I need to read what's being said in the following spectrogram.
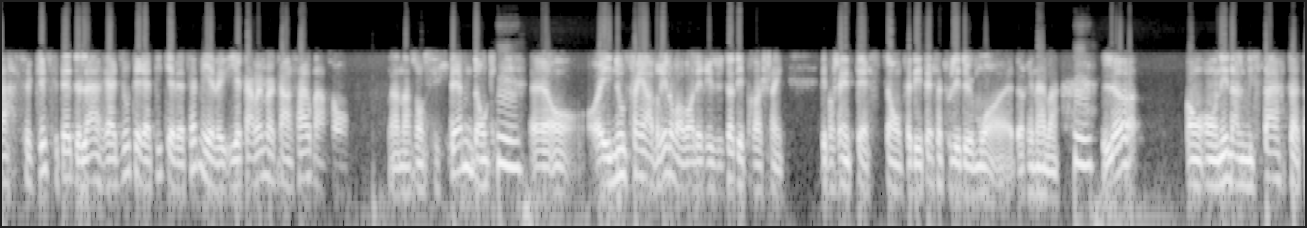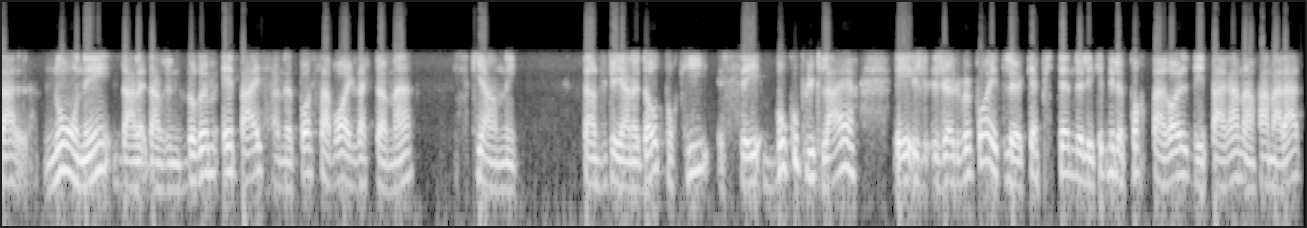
parce que c'était de la radiothérapie qu'il avait fait, mais il y, avait, il y a quand même un cancer dans son dans, dans son système. Donc, Hmm. euh, on, et nous, fin avril, on va avoir les résultats des prochains, des prochains tests. On fait des tests à tous les deux mois, euh, dorénavant. Hmm. Là, on, on est dans le mystère total. Nous, on est dans, la- dans une brume épaisse à ne pas savoir exactement ce qu'il en est. Tandis qu'il y en a d'autres pour qui c'est beaucoup plus clair. Et je ne veux pas être le capitaine de l'équipe ni le porte-parole des parents d'enfants malades,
